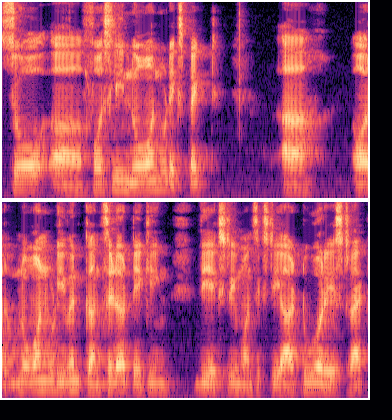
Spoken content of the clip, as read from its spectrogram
So, uh, firstly, no one would expect, uh, or no one would even consider taking the Xtreme 160R to a racetrack.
